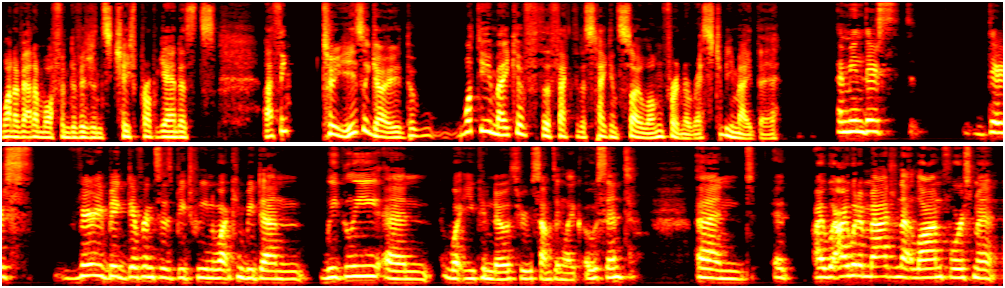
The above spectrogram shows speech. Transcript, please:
one of Atomwaffen Division's chief propagandists, I think two years ago. But what do you make of the fact that it's taken so long for an arrest to be made there? I mean, there's, there's very big differences between what can be done legally and what you can know through something like OSINT. And it, I, w- I would imagine that law enforcement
